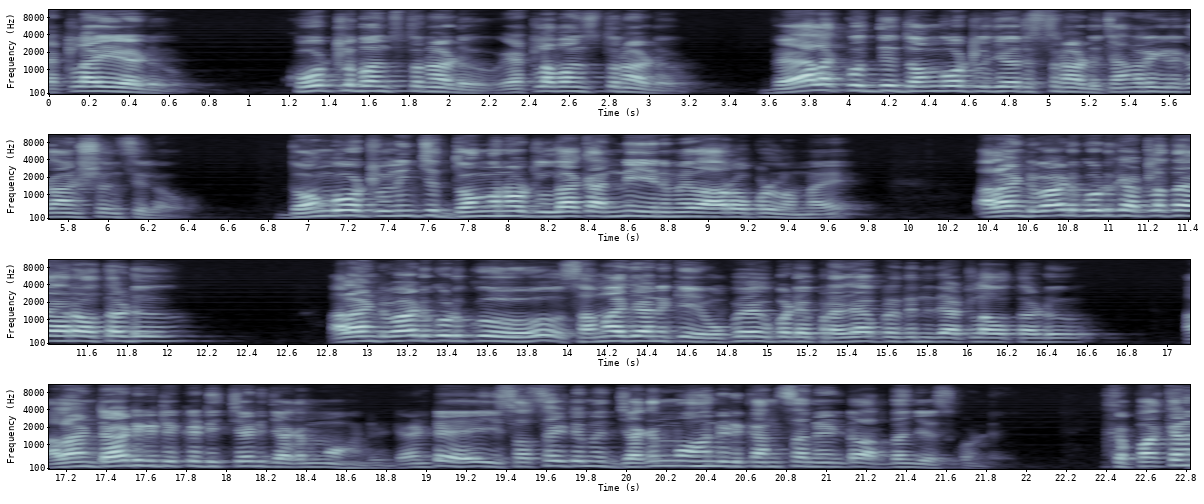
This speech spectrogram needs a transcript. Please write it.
ఎట్లా అయ్యాడు? కోట్లు పంచుతున్నాడు. ఎట్లా పంచుతున్నాడు? వేల కొద్ది దొంగోట్లు చేరుస్తున్నాడు చంద్రగిరి కాన్స్టిట్యున్సీలో. దొంగోట్ల నుంచి దొంగ నోట్ల దాకా అన్నీ ఈయన మీద ఆరోపణలు ఉన్నాయి. అలాంటి వాడి కొడుకు ఎట్లా తయారవుతాడు? అలాంటి వాడి కొడుకు సమాజానికి ఉపయోగపడే ప్రజాప్రతినిధి ఎట్లా అవుతాడు? అలాంటి వాడికి టికెట్ ఇచ్చాడు జగన్మోహన్ రెడ్డి. అంటే ఈ సొసైటీ మీద జగన్మోహన్ రెడ్డి కన్సర్న్ ఏంటో అర్థం చేసుకోండి. ఇక పక్కన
